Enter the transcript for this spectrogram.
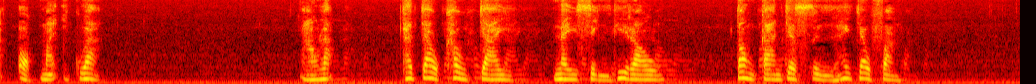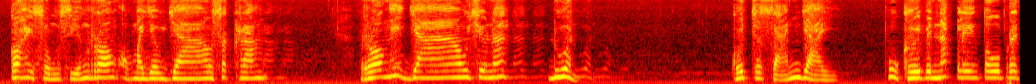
ๆ ออกมาอีกว่า เอาละถ้าเจ้าเข้าใจในสิ่งที่เราต้องการจะสื่อให้เจ้าฟัง ก็ให้ส่งเสียงร้องออกมายาวๆ สักครั้ง ร้องให้ยาวเชียวนะ ด้วนคดสารใหญ่ ผู้เคยเป็นนักเลงโตประ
